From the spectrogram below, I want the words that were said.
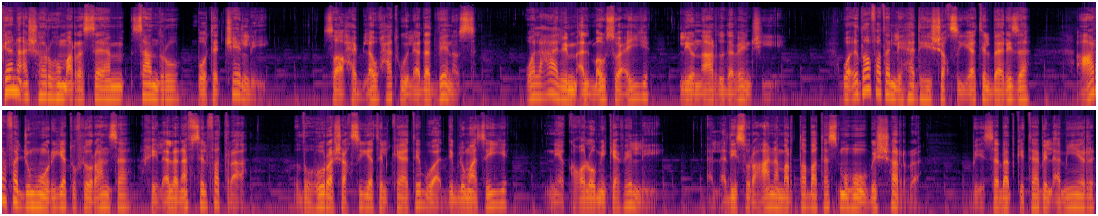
كان أشهرهم الرسام ساندرو بوتيتشيلي صاحب لوحة ولادة فينوس والعالم الموسوعي ليوناردو دافنشي. وإضافة لهذه الشخصيات البارزة عرفت جمهورية فلورنسا خلال نفس الفترة ظهور شخصية الكاتب والدبلوماسي نيكولو ميكافيلي الذي سرعان ما ارتبط اسمه بالشر بسبب كتاب الأمير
